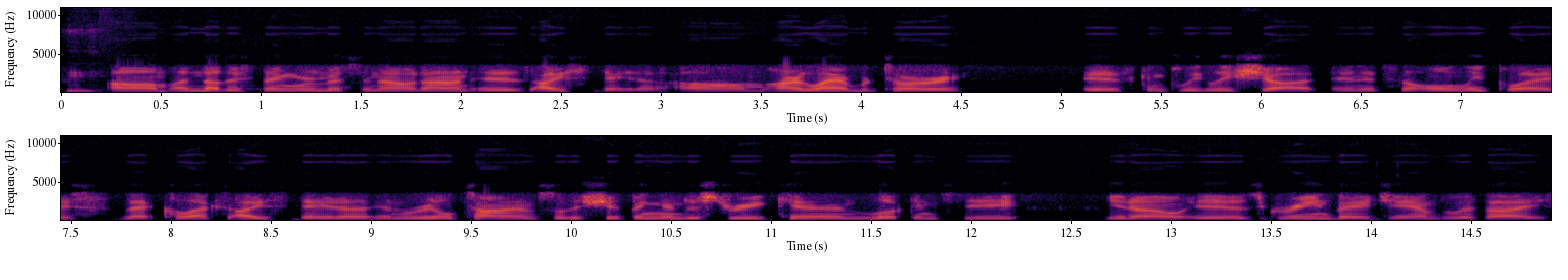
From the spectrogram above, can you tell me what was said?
Hmm. Um, another thing we're missing out on is ice data. Um, our laboratory is completely shut, and it's the only place that collects ice data in real time, so the shipping industry can look and see, you know, is Green Bay jammed with ice?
